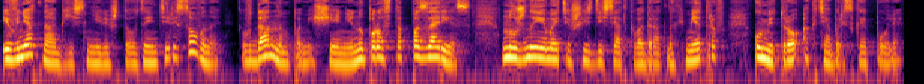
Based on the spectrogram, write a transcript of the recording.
и внятно объяснили, что заинтересованы в данном помещении, ну просто позарез. Нужны им эти 60 квадратных метров у метро «Октябрьское поле».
